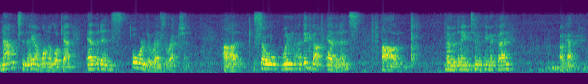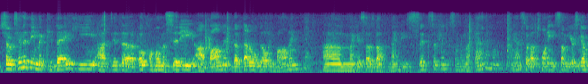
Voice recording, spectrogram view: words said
Now today I want to look at evidence for the resurrection. Uh, so when I think about evidence, um, remember the name Timothy McVeigh? Okay, so Timothy McVeigh, he uh, did the Oklahoma City uh, bombing, the federal building bombing. Um, I guess that was about 96, I think, something like that. Yeah, so about 20 some years ago.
